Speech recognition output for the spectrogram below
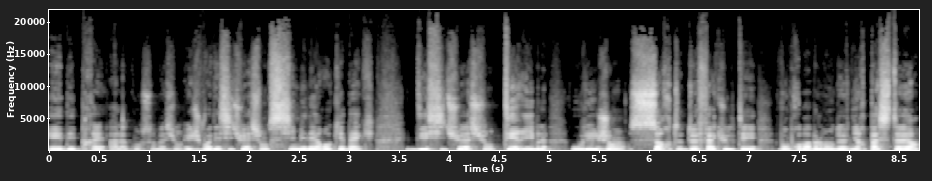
et des prêts à la consommation. Et je vois des situations similaires au Québec, des situations terribles où les gens sortent de faculté, vont probablement devenir pasteurs,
